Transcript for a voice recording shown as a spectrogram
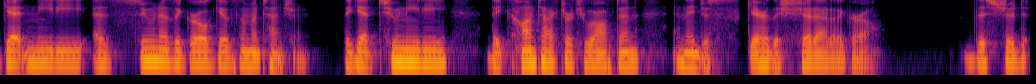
get needy as soon as a girl gives them attention. They get too needy they contact her too often and they just scare the shit out of the girl. This should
